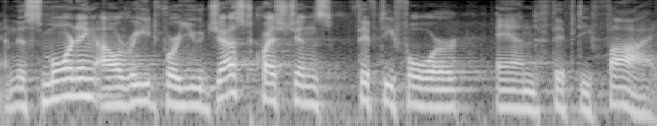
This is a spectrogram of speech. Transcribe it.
And this morning I'll read for you just questions 54 and 55.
